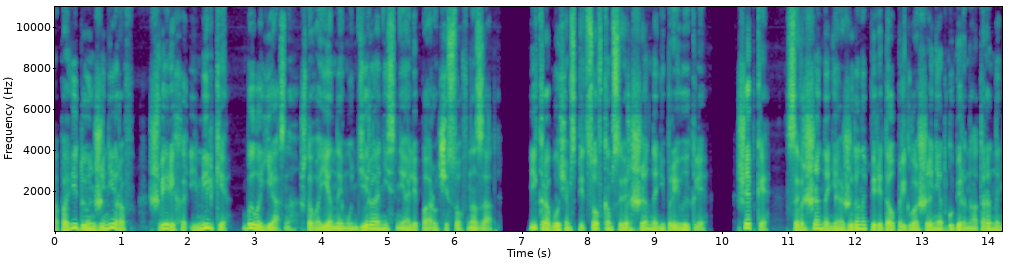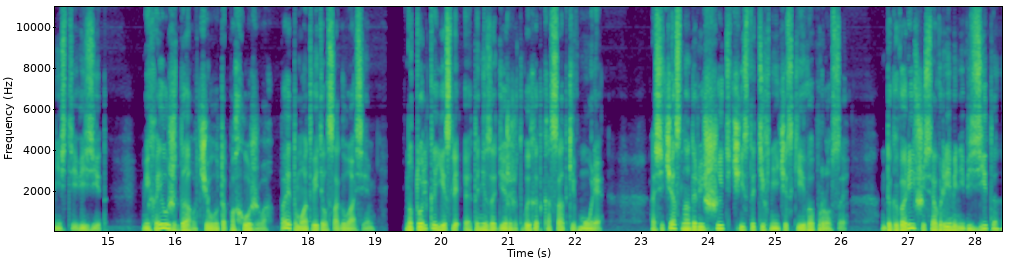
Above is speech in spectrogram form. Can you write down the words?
а по виду инженеров Швериха и Мильке было ясно, что военные мундиры они сняли пару часов назад и к рабочим спецовкам совершенно не привыкли. Шепке совершенно неожиданно передал приглашение от губернатора нанести визит. Михаил ждал чего-то похожего, поэтому ответил согласием. Но только если это не задержит выход касатки в море. А сейчас надо решить чисто технические вопросы. Договорившись о времени визита,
